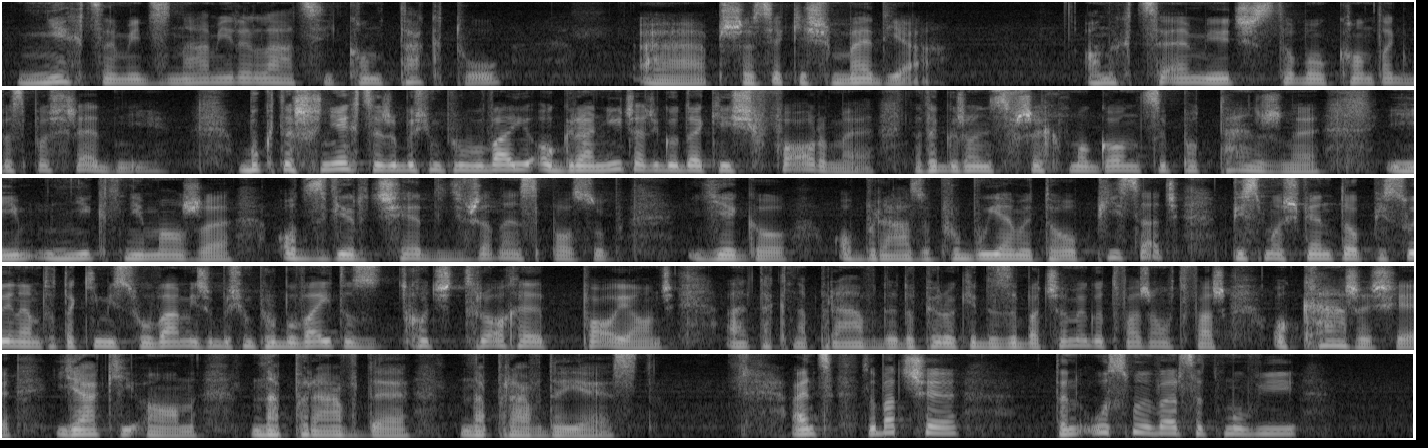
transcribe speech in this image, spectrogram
nie chce mieć z nami relacji, kontaktu e, przez jakieś media. On chce mieć z Tobą kontakt bezpośredni. Bóg też nie chce, żebyśmy próbowali ograniczać Go do jakiejś formy, dlatego że On jest wszechmogący, potężny i nikt nie może odzwierciedlić w żaden sposób Jego obrazu. Próbujemy to opisać. Pismo Święte opisuje nam to takimi słowami, żebyśmy próbowali to choć trochę pojąć, ale tak naprawdę dopiero kiedy zobaczymy Go twarzą w twarz, okaże się, jaki On naprawdę, naprawdę jest. A więc zobaczcie, ten ósmy werset mówi,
